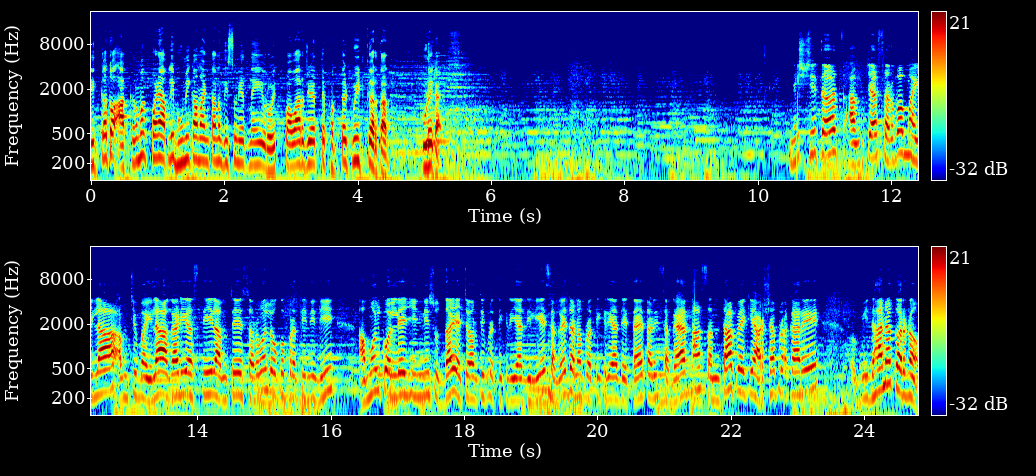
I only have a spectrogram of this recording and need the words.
तितका तो आक्रमकपणे आपली भूमिका मांडताना दिसून येत नाही. रोहित पवार जे आहेत ते फक्त ट्विट करतात. पुढे काय? निश्चितच आमच्या सर्व महिला आमची महिला आघाडी असतील आमचे सर्व लोकप्रतिनिधी अमोल कोल्हेजींनी सुद्धा याच्यावरती प्रतिक्रिया दिली आहे. सगळेजण प्रतिक्रिया देत आहेत आणि सगळ्यांना संताप आहे की अशा प्रकारे विधानं करणं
